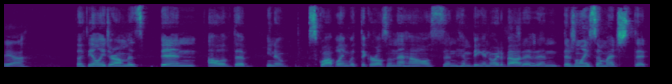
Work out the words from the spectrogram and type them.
Yeah. I feel like the only drama's been all of the, you know, squabbling with the girls in the house and him being annoyed about it. And there's only so much that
